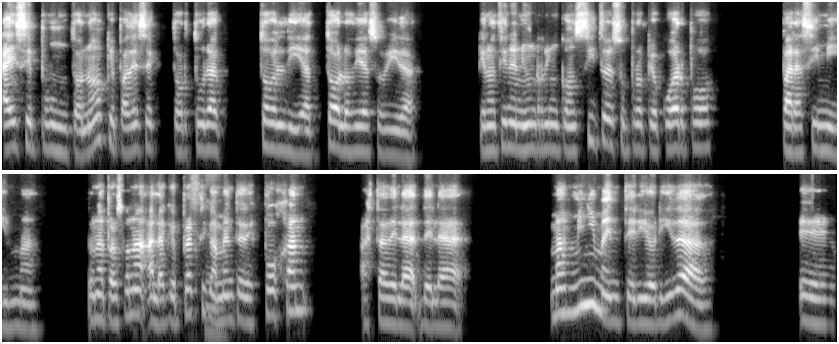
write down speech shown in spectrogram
a ese punto, ¿no? Que padece tortura todo el día, todos los días de su vida, que no tiene ni un rinconcito de su propio cuerpo para sí misma. Una persona a la que prácticamente despojan hasta de la, de la más mínima interioridad. Eh,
